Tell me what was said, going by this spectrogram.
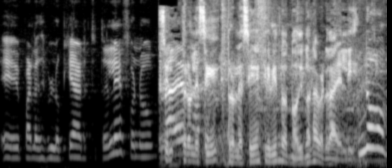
eh, para desbloquear tu teléfono. Sí, pero le sigue, pero le sigue escribiendo, no, dinos la verdad, Eli. No,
